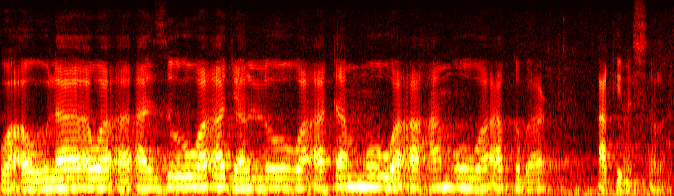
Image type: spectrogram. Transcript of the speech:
وأولى وأعز وأجل وأتم وأهم وأكبر أقم الصلاة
